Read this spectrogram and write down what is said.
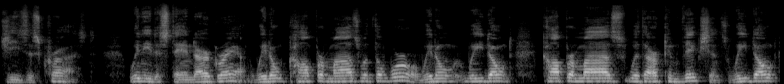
Jesus Christ. We need to stand our ground. We don't compromise with the world. We don't we don't compromise with our convictions. We don't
